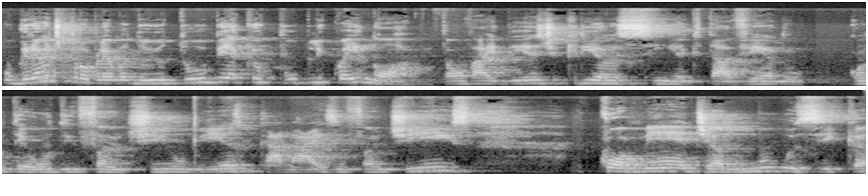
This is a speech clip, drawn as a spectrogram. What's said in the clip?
O grande problema do YouTube é que o público é enorme. Então, vai desde criancinha que está vendo conteúdo infantil mesmo, canais infantis, comédia, música,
